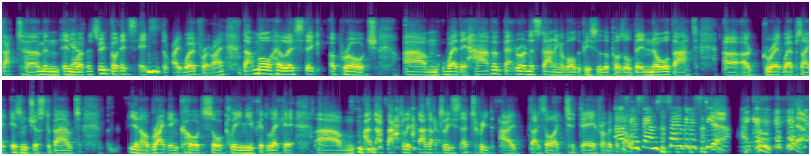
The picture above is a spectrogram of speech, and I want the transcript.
that term in, in yeah. web industry, but it's it's mm-hmm. the right word for it, right? That more holistic approach, um, where they have a better understanding of all the pieces of the puzzle. They know that uh, a great website isn't just about you know, writing code so clean you could lick it. Um, and that's actually that's actually a tweet I, I saw like today from a developer. I was going to say I'm so going to steal yeah. that. Like. yeah.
